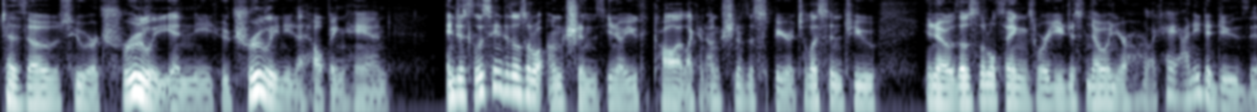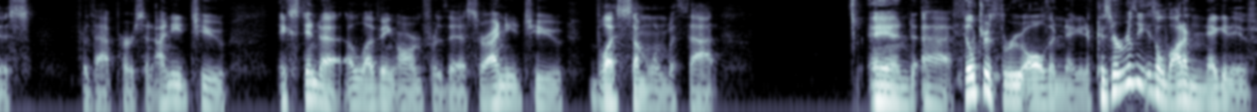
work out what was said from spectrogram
to those who are truly in need, who truly need a helping hand. And just listening to those little unctions, you know, you could call it like an unction of the Spirit, to listen to, you know, those little things where you just know in your heart, like, hey, I need to do this for that person. I need to extend a, a loving arm for this, or I need to bless someone with that and uh, filter through all the negative because there really is a lot of negative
